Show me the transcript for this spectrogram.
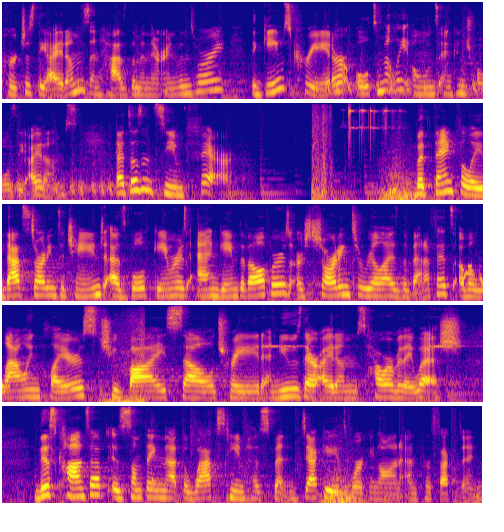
purchased the items and has them in their inventory, the game's creator ultimately owns and controls the items. That doesn't seem fair. But thankfully, that's starting to change as both gamers and game developers are starting to realize the benefits of allowing players to buy, sell, trade, and use their items however they wish. This concept is something that the Wax team has spent decades working on and perfecting.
